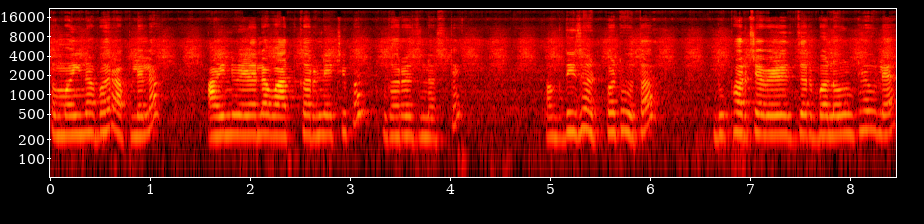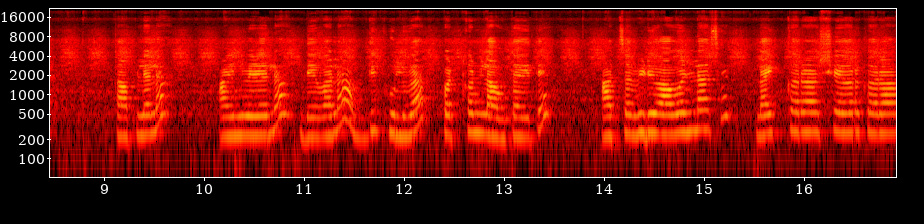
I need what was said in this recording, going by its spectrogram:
तर महिनाभर आपल्याला ऐन वेळेला वात करण्याची पण गरज नसते. अगदी झटपट होतात. दुपारच्या वेळेत जर बनवून ठेवल्या तर आपल्याला ऐन वेळेला देवाला अगदी फुलव्यात पटकन लावता येते. आजचा व्हिडिओ आवडला असेल लाईक करा शेअर करा.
